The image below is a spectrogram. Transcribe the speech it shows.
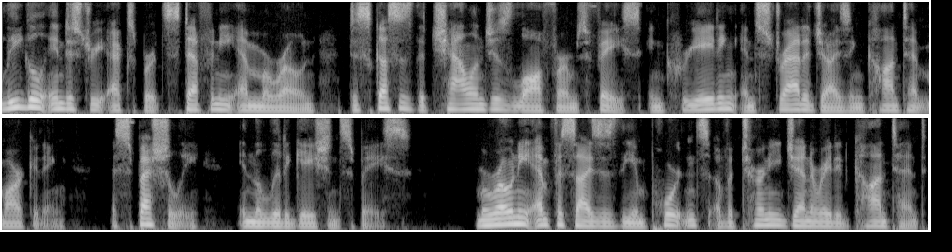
Legal industry expert Stephanie M. Marone discusses the challenges law firms face in creating and strategizing content marketing, especially in the litigation space. Maroney emphasizes the importance of attorney generated content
